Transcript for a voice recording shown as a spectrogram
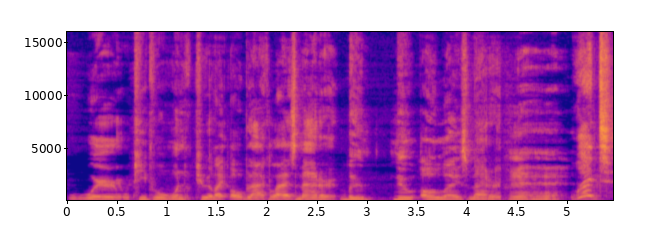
where people when people are like, oh, Black Lives Matter, boom, new all lives matter. What?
